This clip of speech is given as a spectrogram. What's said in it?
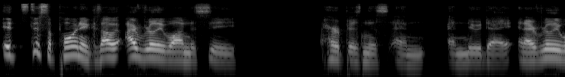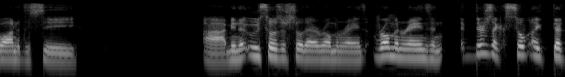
it's disappointing because I I really wanted to see Hurt Business and and New Day, and I really wanted to see. Uh, I mean, the Usos are still there. Roman Reigns, Roman Reigns, and there's like so like the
